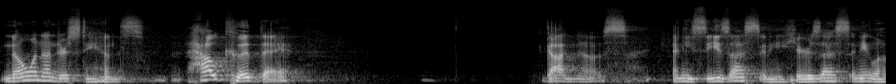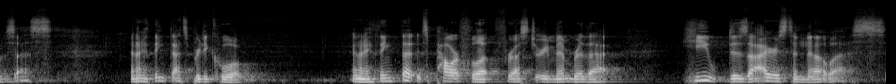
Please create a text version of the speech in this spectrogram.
no one understands. How could they? God knows. And He sees us and He hears us and He loves us. And I think that's pretty cool. And I think that it's powerful for us to remember that He desires to know us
